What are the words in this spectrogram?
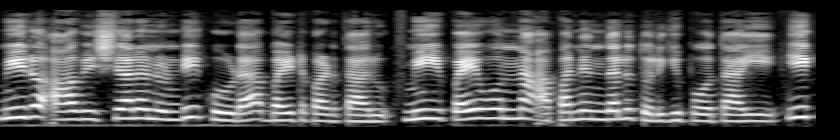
మీరు ఆ విషయాల నుండి కూడా బయటపడతారు. మీపై ఉన్న అపనిందలు తొలగిపోతాయి. ఇక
